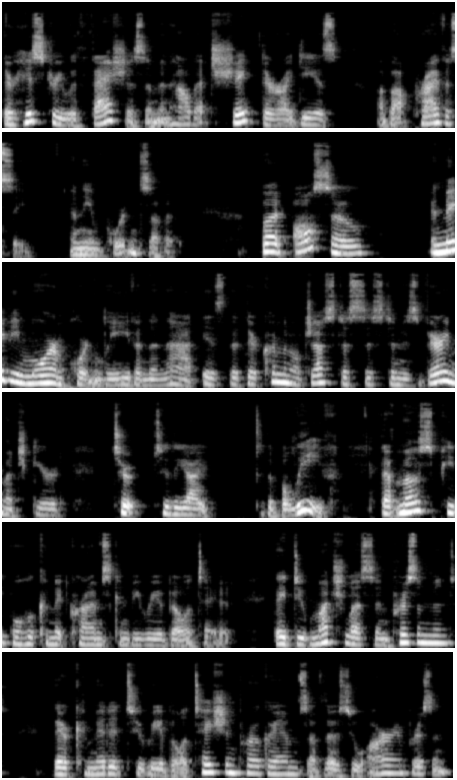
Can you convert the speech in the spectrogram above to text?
their history with fascism and how that shaped their ideas about privacy and the importance of it. But also, and maybe more importantly even than that, is that their criminal justice system is very much geared to, to the to the belief that most people who commit crimes can be rehabilitated. They do much less imprisonment. They're committed to rehabilitation programs of those who are in prison.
